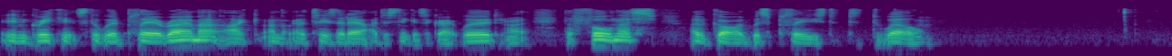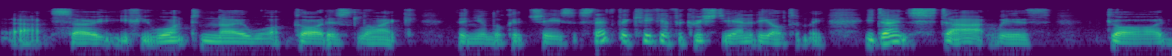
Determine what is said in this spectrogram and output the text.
in Greek, it's the word pleroma. I, am not going to tease that out. I just think it's a great word. Right? The fullness of God was pleased to dwell. Uh, so, if you want to know what God is like, then you look at Jesus. That's the kicker for Christianity. Ultimately, you don't start with God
